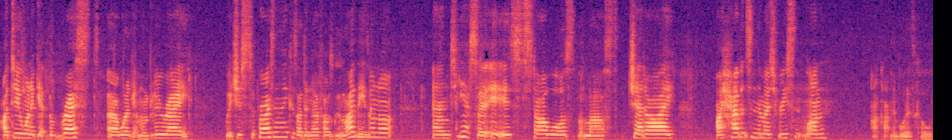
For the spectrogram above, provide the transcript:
I do want to get the rest. Uh, I want to get them on Blu-ray, which is surprisingly because I didn't know if I was going to like these or not. And yeah, so it is Star Wars The Last Jedi. I haven't seen the most recent one. I can't remember what it's called.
